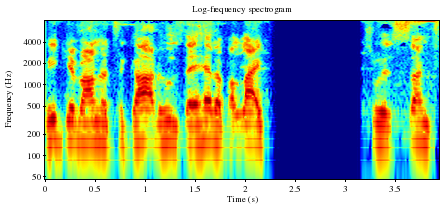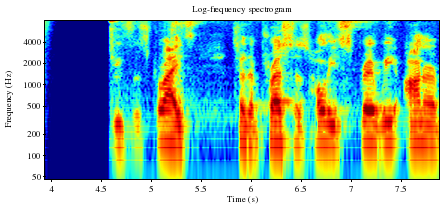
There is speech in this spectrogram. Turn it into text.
We give honor to God who's the head of a life, to his son, Jesus Christ, to the precious Holy Spirit. We honor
